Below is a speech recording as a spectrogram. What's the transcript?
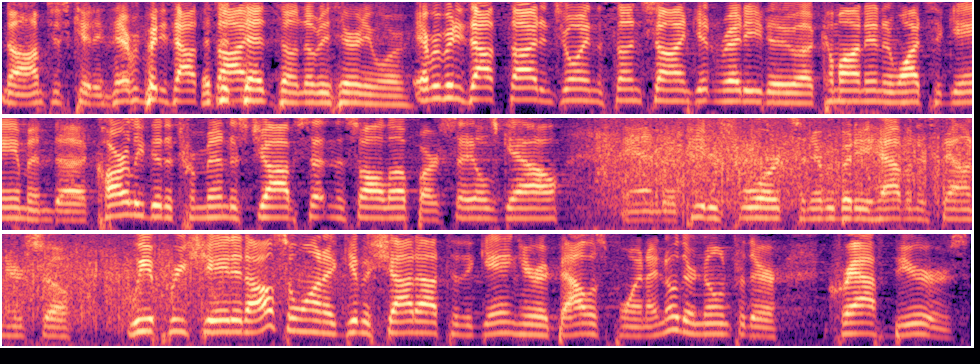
No, I'm just kidding. Everybody's outside. It's a dead zone. Nobody's here anymore. Everybody's outside enjoying the sunshine, getting ready to uh, come on in and watch the game. And uh, Carly did a tremendous job setting this all up, our sales gal, and uh, Peter Schwartz, and everybody having us down here. So we appreciate it. I also want to give a shout out to the gang here at Ballast Point. I know they're known for their craft beers.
